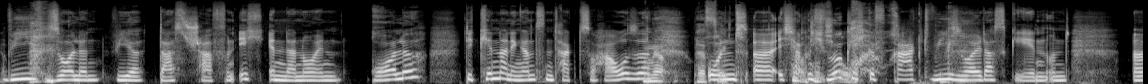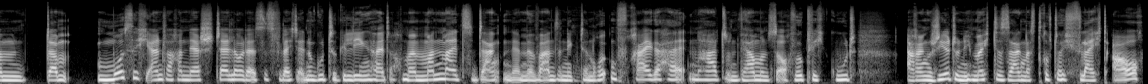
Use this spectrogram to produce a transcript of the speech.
ja. wie sollen wir das schaffen? Ich in der neuen Rolle, die Kinder den ganzen Tag zu Hause. Ja, perfekt. Und äh, ich habe mich wirklich auch. gefragt, wie soll das gehen? Und ähm, da muss ich einfach an der Stelle, oder ist es vielleicht eine gute Gelegenheit, auch meinem Mann mal zu danken, der mir wahnsinnig den Rücken freigehalten hat. Und wir haben uns auch wirklich gut arrangiert und ich möchte sagen, das trifft euch vielleicht auch.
